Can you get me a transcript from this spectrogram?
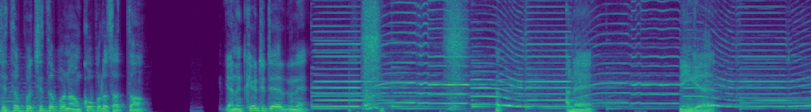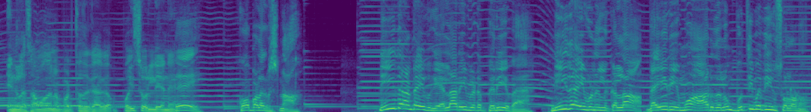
சித்தப்பு சித்தப்பு அவன் கூப்பிட்ற சத்தம். எனக்கு கேட்டுட்டே இருக்குண்ணே. அண்ணே நீங்க எங்களை சமாதானப்படுத்துறதுக்காக பொய் சொல்லியண்ணே. டேய் கோபாலகிருஷ்ணா நீதான்டா இவங்க எல்லாரையும் விட பெரியவன் நீதான் இவனுக்கெல்லாம் தைரியமும் ஆறுதலும் புத்திமதியும் சொல்லணும்.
